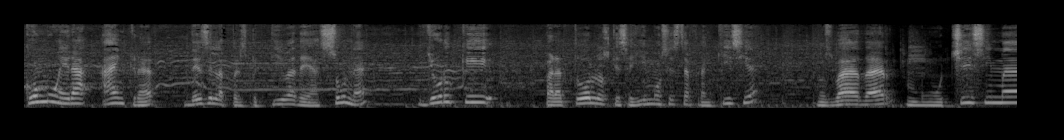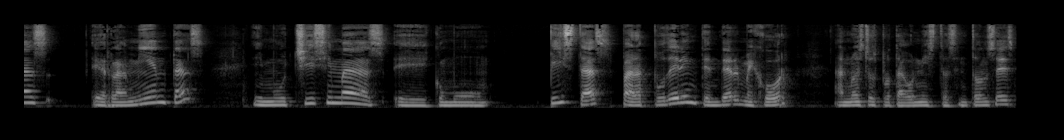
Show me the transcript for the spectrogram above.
cómo era Aincrad desde la perspectiva de Asuna. Yo creo que para todos los que seguimos esta franquicia, nos va a dar muchísimas herramientas y muchísimas eh, como pistas para poder entender mejor a nuestros protagonistas. Entonces,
